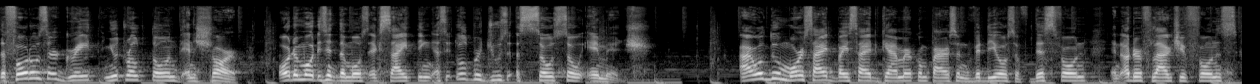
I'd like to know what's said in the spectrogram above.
The photos are great, neutral toned, and sharp. Auto mode isn't the most exciting as it will produce a so-so image. I will do more side-by-side -side camera comparison videos of this phone and other flagship phones,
